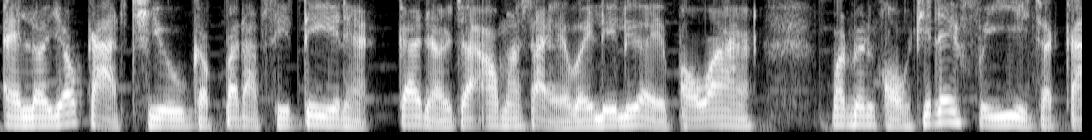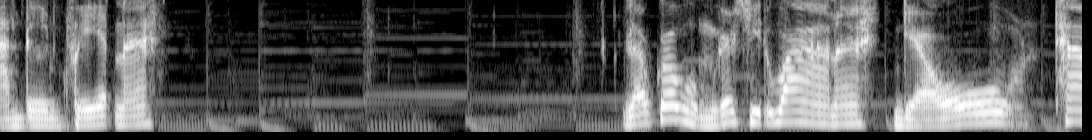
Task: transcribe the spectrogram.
ไอ้รอยกาดชิลกับประดับซิตี้เนี่ยก็เดี๋ยวจะเอามาใส่ไว้เรื่อยๆ เพราะว่ามันเป็นของที่ได้ฟรีจากการเดินเควสนะ แล้วก็ผมก็คิดว่านะ เดี๋ยวถ้า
